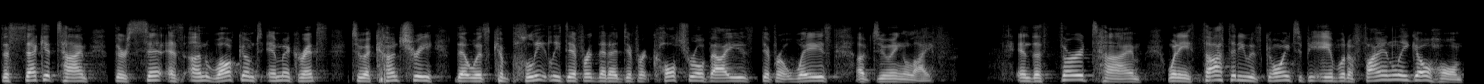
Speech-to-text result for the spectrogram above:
The second time, they're sent as unwelcomed immigrants to a country that was completely different, that had different cultural values, different ways of doing life. And the third time, when he thought that he was going to be able to finally go home,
